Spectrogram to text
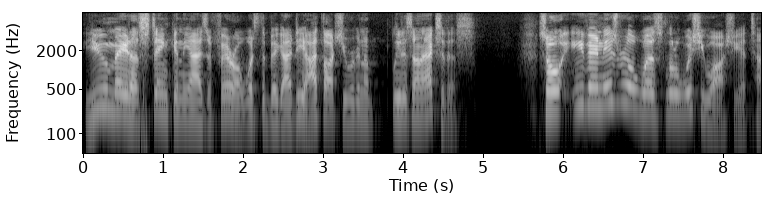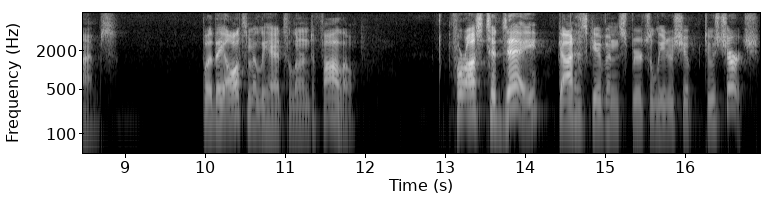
you made us stink in the eyes of Pharaoh. What's the big idea? I thought you were going to lead us on Exodus. So even Israel was a little wishy washy at times, but they ultimately had to learn to follow. For us today, God has given spiritual leadership to his church.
